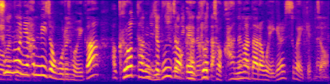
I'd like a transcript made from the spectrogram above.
충분히 합리적으로 네. 저희가 아, 그렇다면 추론이 예, 그렇죠 가능하다. 가능하다라고 얘기를 할 수가 있겠죠.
